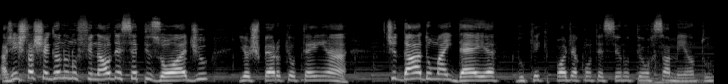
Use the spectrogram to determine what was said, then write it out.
A gente está chegando no final desse episódio e eu espero que eu tenha te dado uma ideia do que, que pode acontecer no teu orçamento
